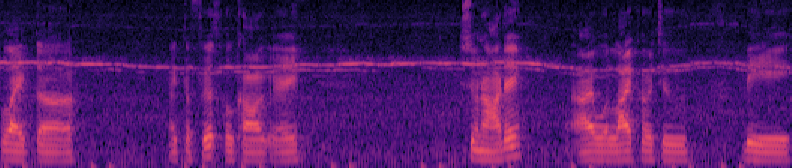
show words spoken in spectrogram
like the like the fifth eh? Hokage, Tsunade, I would like her to be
